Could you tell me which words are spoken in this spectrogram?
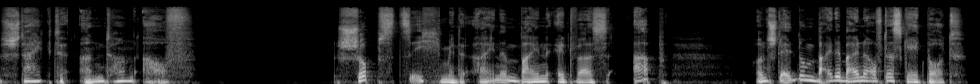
steigt Anton auf, schubst sich mit einem Bein etwas ab und stellt nun beide Beine auf das Skateboard.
